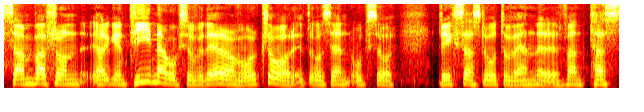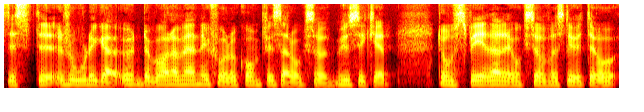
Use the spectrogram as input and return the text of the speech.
samba från Argentina också, för där har de också varit. Och sen också Leksands låt och vänner, fantastiskt roliga, underbara människor och kompisar också, musiker. De spelade också på slutet. Och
